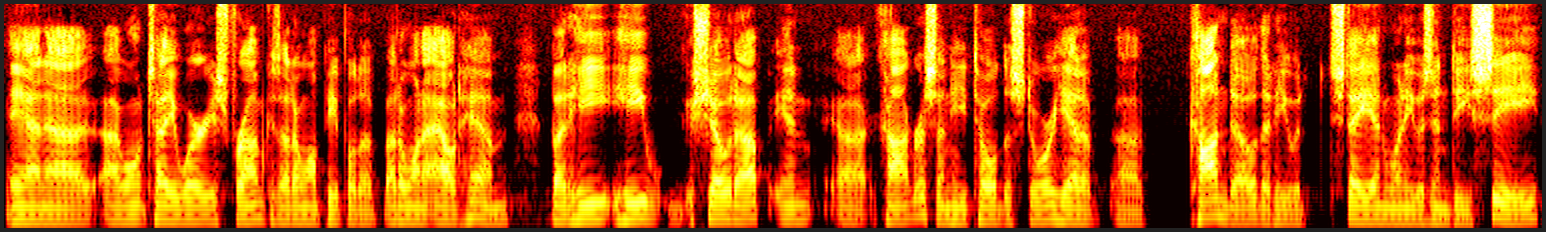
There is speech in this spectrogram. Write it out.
And uh, I won't tell you where he's from because I don't want people to. I don't want to out him. But he he showed up in uh, Congress and he told the story. He had a, a condo that he would stay in when he was in D.C.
